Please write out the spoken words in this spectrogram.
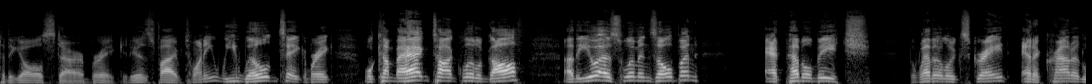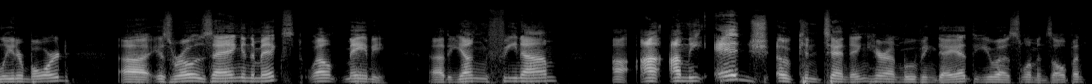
to the All Star break. It is 5:20. We will take a break. We'll come back talk a little golf. Uh, the U.S. Women's Open at Pebble Beach. The weather looks great and a crowded leaderboard. Uh, is Rose Zhang in the mix? Well, maybe. Uh, the young phenom uh, on the edge of contending here on Moving Day at the U.S. Women's Open.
